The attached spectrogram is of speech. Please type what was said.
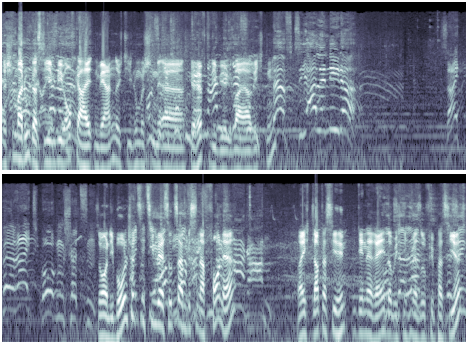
Ist schon mal gut, dass die irgendwie aufgehalten werden durch die komischen äh, Gehöfte, die wir überall errichten. Bogenschützen! So, und die Bodenschützen ziehen wir jetzt sozusagen ein bisschen nach vorne, weil ich glaube, dass hier hinten generell, glaube ich, nicht mehr so viel passiert.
